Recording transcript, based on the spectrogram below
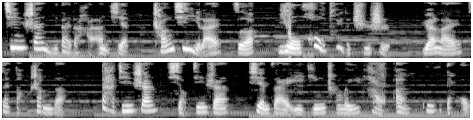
金山一带的海岸线，长期以来则有后退的趋势。原来在岛上的大金山、小金山，现在已经成为海岸孤岛。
